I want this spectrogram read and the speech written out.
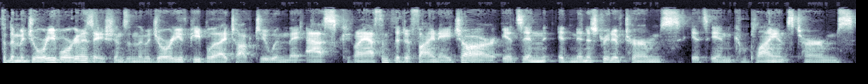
for the majority of organizations and the majority of people that I talk to when they ask when I ask them to define HR, it's in administrative terms, it's in compliance terms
